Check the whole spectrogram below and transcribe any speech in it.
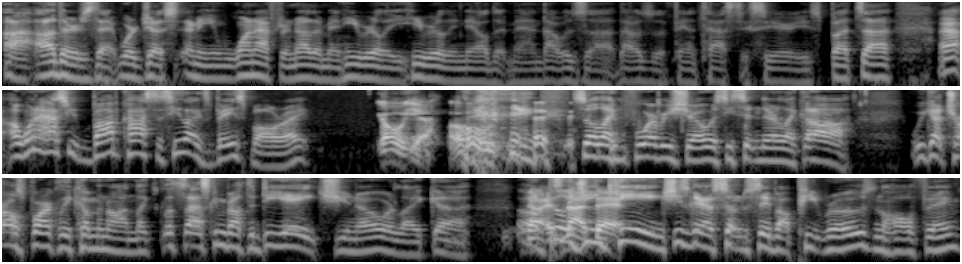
uh, others that were just, I mean, one after another. Man, he really, he really nailed it, man. That was, uh, that was a fantastic series. But uh, I, I want to ask you, Bob Costas, he likes baseball, right? Oh, yeah. Oh, so like before every show, is he sitting there like, ah, we got Charles Barkley coming on. Like, let's ask him about the DH, you know, or like, uh, oh, No, Billie Jean that. King, she's gonna have something to say about Pete Rose in the Hall of Fame.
